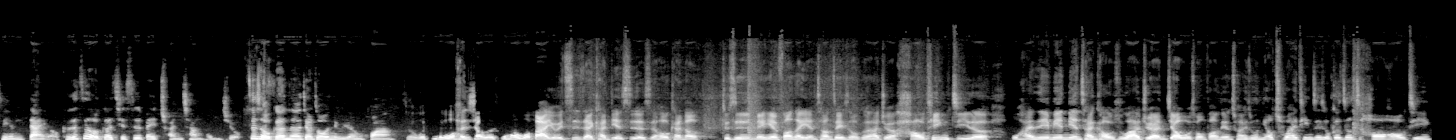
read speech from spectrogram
年代哦，可是这首歌其实被传唱很久。这首歌呢叫做《女人花》。对，我记得我很小的时候，我爸有一次在看电视的时候看到，就是梅艳芳在演唱这一首歌，他觉得好听极了。我还在那边念参考书，他居然叫我从房间出来，说你要出来听这首歌，真的超好听。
